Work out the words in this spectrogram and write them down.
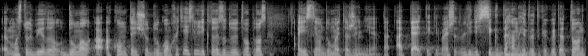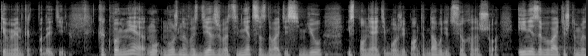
э, мастурбировал, думал о, о ком-то еще другом. Хотя есть люди, которые задают вопрос, а если он думает о жене? Опять-таки, понимаешь, люди всегда найдут какой-то тонкий момент, как подойти. Как по мне, ну, нужно воздерживаться. Нет, создавайте семью, исполняйте Божий план. Тогда будет все хорошо. И не забывайте, что мы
